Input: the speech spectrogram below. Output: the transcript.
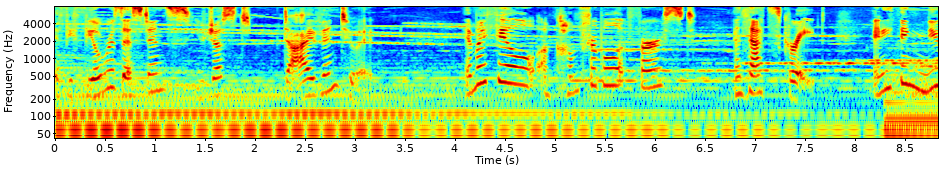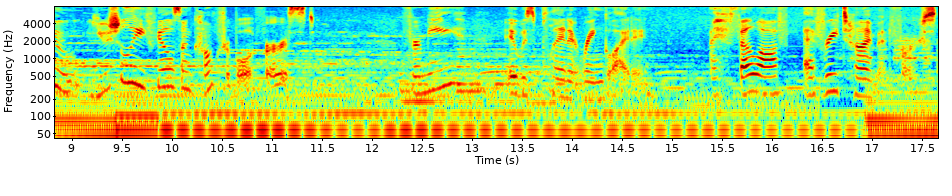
If you feel resistance, you just dive into it. It might feel uncomfortable at first, and that's great. Anything new usually feels uncomfortable at first. For me, it was planet ring gliding. I fell off every time at first,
